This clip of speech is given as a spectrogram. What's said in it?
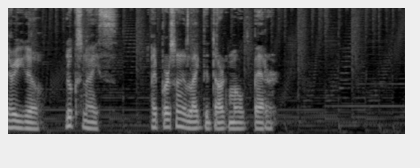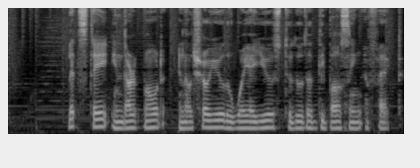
There you go. Looks nice. I personally like the dark mode better. Let's stay in dark mode and I'll show you the way I use to do the debossing effect.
